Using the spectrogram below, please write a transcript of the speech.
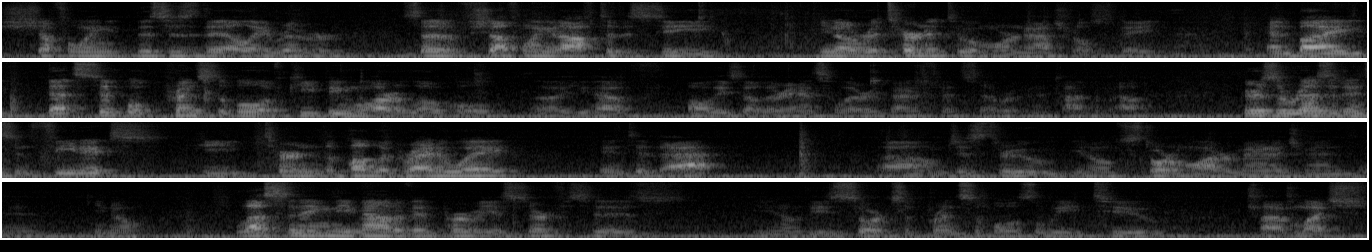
shuffling, this is the LA River. Instead of shuffling it off to the sea, you know, return it to a more natural state. And by that simple principle of keeping water local, uh, you have all these other ancillary benefits that we're going to talk about. There's a residence in Phoenix. He turned the public right away into that, um, just through you know stormwater management and you know lessening the amount of impervious surfaces. You know these sorts of principles lead to a much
